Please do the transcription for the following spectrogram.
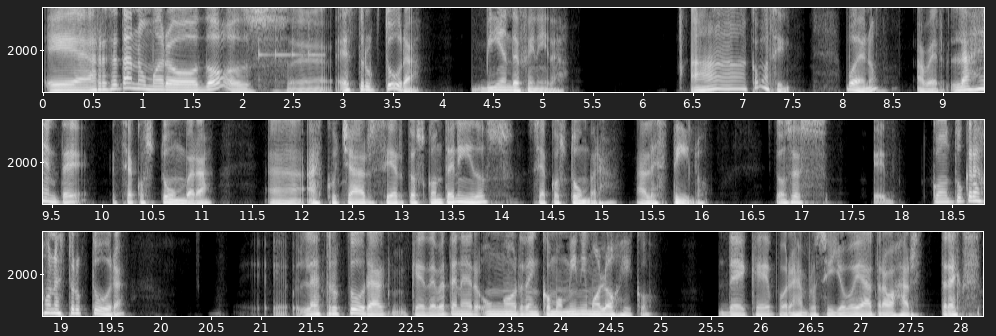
Eh, receta número dos. Eh, estructura bien definida. Ah, ¿cómo así? Bueno, a ver, la gente se acostumbra a, a escuchar ciertos contenidos, se acostumbra al estilo. Entonces, eh, cuando tú creas una estructura, la estructura que debe tener un orden como mínimo lógico de que, por ejemplo, si yo voy a trabajar tres,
